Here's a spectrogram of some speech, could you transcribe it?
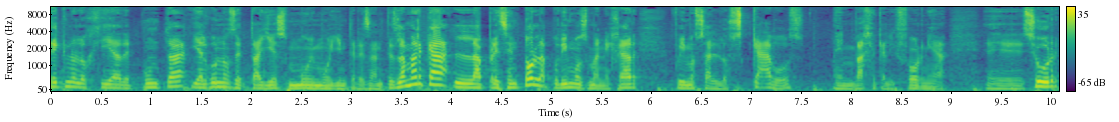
tecnología de punta y algunos detalles muy muy interesantes. La marca la presentó, la pudimos manejar, fuimos a Los Cabos en Baja California eh, Sur.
